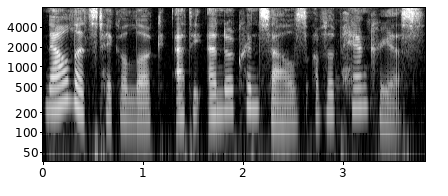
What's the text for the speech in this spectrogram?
Now let's take a look at the endocrine cells of the pancreas.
